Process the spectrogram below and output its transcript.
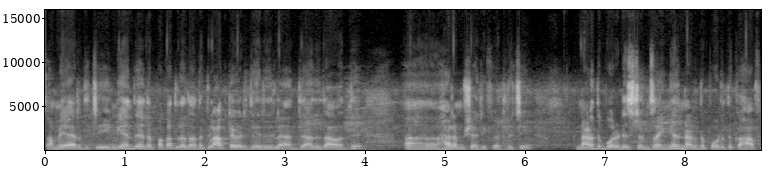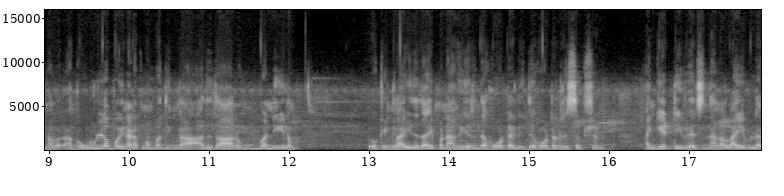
செம்மையாக இருந்துச்சு. இங்கேருந்து அந்த பக்கத்தில் தான் அந்த கிளாக் டவர் தெரியுதுல அது அதுதான் வந்து ஹரம் ஷரீஃப் இருந்துச்சு. நடந்து போகிற டிஸ்டன்ஸ் இங்கேருந்து நடந்து போகிறதுக்கு ஹாஃப் அன் ஹவர் அங்கே உள்ளே போய் நடக்கணும் பார்த்தீங்களா அதுதான் ரொம்ப நீளம். ஓகேங்களா? இதுதான் இப்போ நாங்கள் இருந்த ஹோட்டல் இது ஹோட்டல் ரிசப்ஷன் அங்கேயே டிவி வச்சுருந்தாங்க லைவில்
